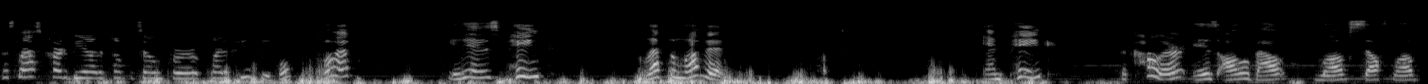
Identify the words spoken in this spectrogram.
this last card would be out of the comfort zone for quite a few people, but it is pink. Let the love in. And pink, the color is all about love, self-love,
